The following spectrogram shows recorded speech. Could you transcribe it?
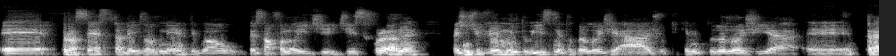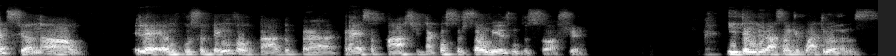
é, processo também de desenvolvimento, igual o pessoal falou aí de, de Scrum, né? A gente vê muito isso, metodologia ágil, o que é metodologia é, tradicional. Ele é, é um curso bem voltado para essa parte da construção mesmo do software. E tem duração de quatro anos.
